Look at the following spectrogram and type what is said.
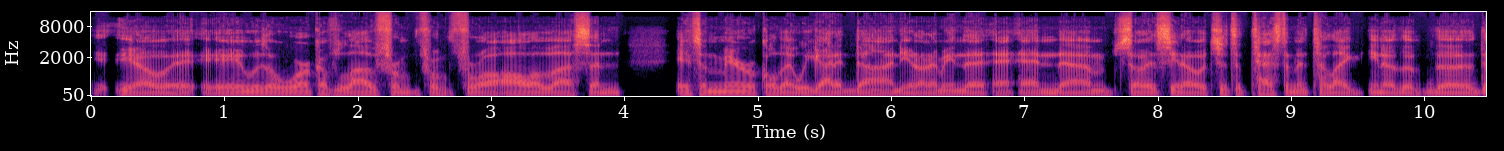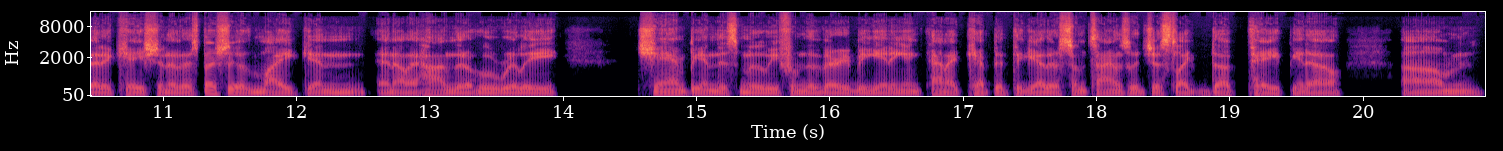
you know, it, it was a work of love from, from, for all of us. And it's a miracle that we got it done. You know what I mean? That, and um, so it's, you know, it's just a testament to like, you know, the, the dedication of, especially of Mike and, and Alejandro, who really, championed this movie from the very beginning and kind of kept it together sometimes with just like duct tape, you know um,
